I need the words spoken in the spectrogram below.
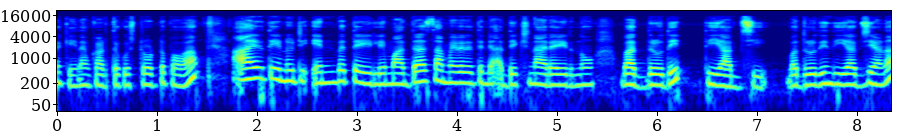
ഓക്കെ നമുക്ക് അടുത്ത ക്വസ്റ്റോട്ട് പോവാം. ആയിരത്തി എണ്ണൂറ്റി എൺപത്തി ഏഴിലെ മദ്രാസ് സമ്മേളനത്തിന്റെ അധ്യക്ഷനാരായിരുന്നു ബദ്രുദ്ദീൻ തിയാബ്ജി ബദ്രുദ്ദീൻ ദിയാബ്ജിയാണ്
